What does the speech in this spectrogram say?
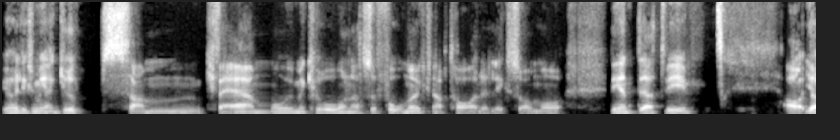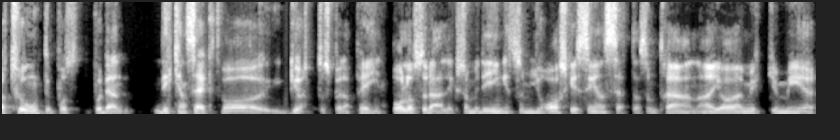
vi har liksom inga gruppsamkväm och med corona så får man ju knappt ha det liksom. Och det är inte att vi ja, jag tror inte på, på den. Det kan säkert vara gött att spela paintball och sådär, liksom, men det är inget som jag ska iscensätta som tränare. Jag är mycket mer,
